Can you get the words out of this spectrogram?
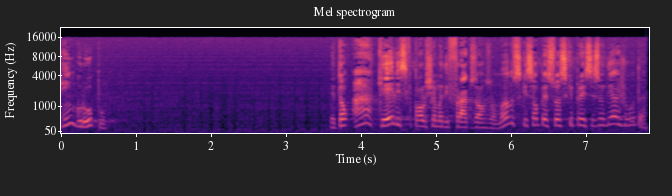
em grupo. Então, há aqueles que Paulo chama de fracos aos romanos, que são pessoas que precisam de ajuda.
